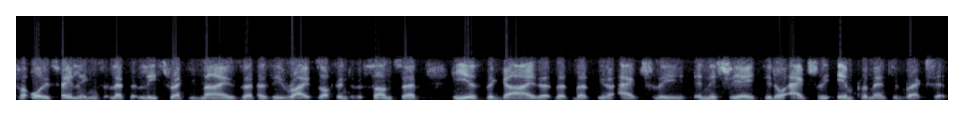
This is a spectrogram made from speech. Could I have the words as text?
for all his failings, let's at least recognize that as he rides off into the sunset, he is the guy that, that, that you know actually initiated or actually implemented Brexit.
